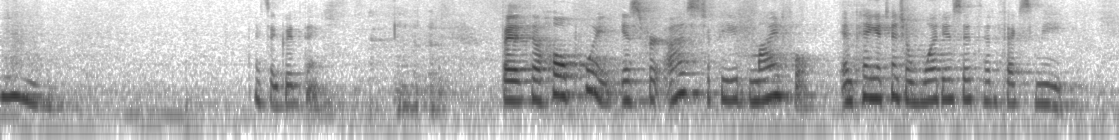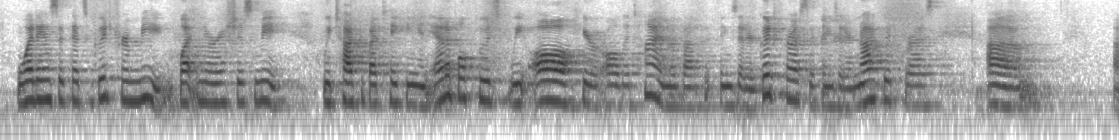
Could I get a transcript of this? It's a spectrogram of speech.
Hmm. It's a good thing. But the whole point is for us to be mindful and paying attention what is it that affects me? What is it that's good for me? What nourishes me? We talk about taking in edible foods. We all hear all the time about the things that are good for us, the things that are not good for us. Um, uh,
